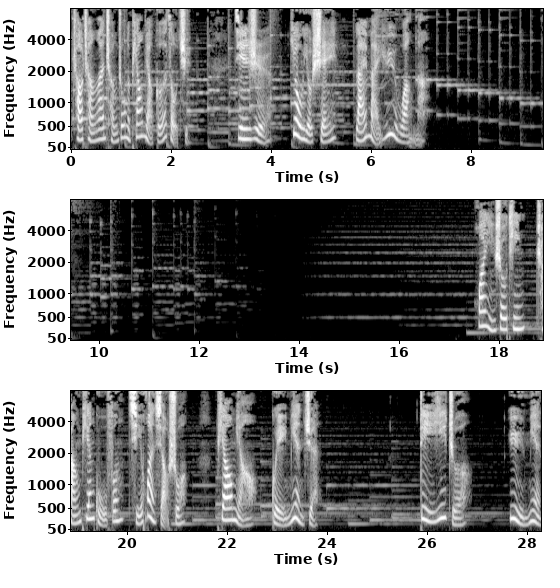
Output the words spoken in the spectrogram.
朝长安城中的缥缈阁走去。今日又有谁来买欲望呢？欢迎收听长篇古风奇幻小说《缥缈鬼面卷》第一折：玉面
